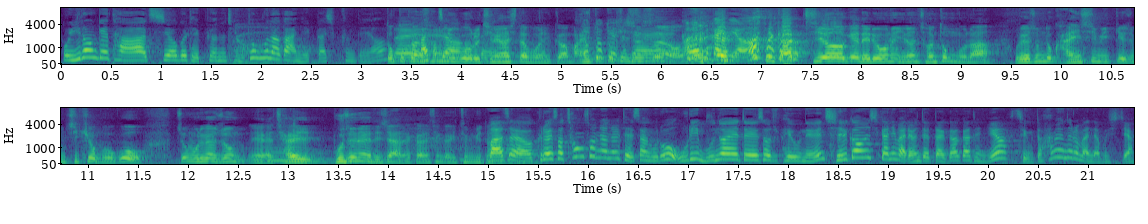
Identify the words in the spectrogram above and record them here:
뭐 이런 게 다 지역을 대표하는 전통 문화가 아닐까 싶은데요. 똑똑한 네. 맞죠? 365를 네. 진행하시다 보니까 많이 똑똑해지셨어요. 네. 그러니까요. 각 지역에 내려오는 이런 전통 문화 우리가 좀 더 관심 있게 좀 지켜보고 좀 우리가 좀잘 음. 보존해야 되지 않을까 하는 생각이 듭니다. 맞아요. 그래서 청소년을 대상으로 우리 문화에 대해서 배우는 즐거운 시간이 마련됐다고 하거든요. 지금부터 화면으로 만나보시죠.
